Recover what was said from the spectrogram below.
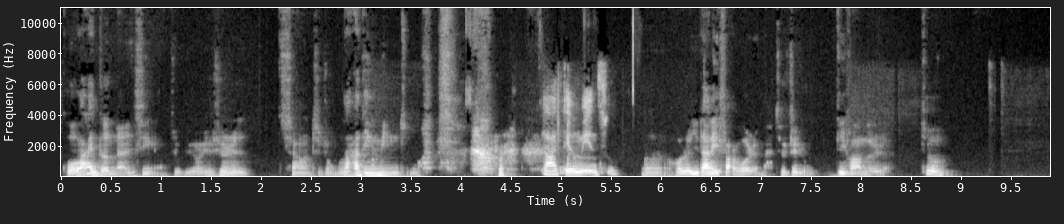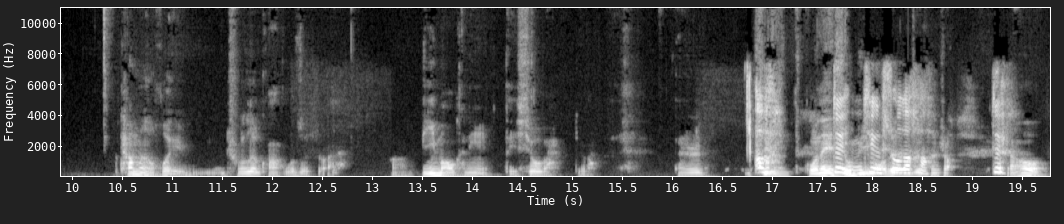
国外的男性啊，就比如尤其是像这种拉丁民族，拉丁民族，嗯，或者意大利、法国人吧，就这种地方的人，就他们会除了刮胡子之外，啊，鼻毛肯定得修吧，对吧？但是哦国内对你这修鼻毛的个说得好人很少。对然后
